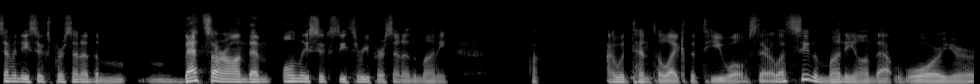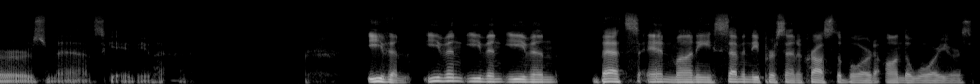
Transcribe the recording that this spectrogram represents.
76% of the bets are on them, only 63% of the money. I would tend to like the T Wolves there. Let's see the money on that Warriors Mavs game you had. Even, even, even, even bets and money, 70% across the board on the Warriors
